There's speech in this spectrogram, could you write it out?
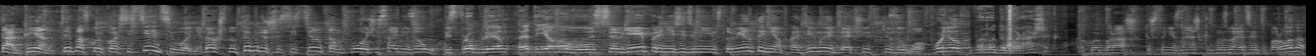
Так, Глен, ты поскольку ассистент сегодня, так что ты будешь ассистентом по чесанию за ухом. Без проблем, это я могу. Э, Сергей, принесите мне инструменты, необходимые для чистки зубов. Понял. Порода барашек? Какой барашек? Ты что, не знаешь, как называется эта порода?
